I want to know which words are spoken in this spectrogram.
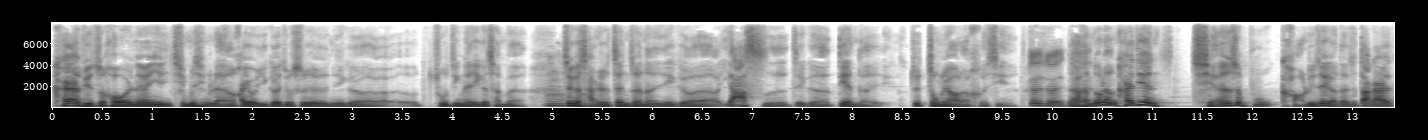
开下去之后，人家也请不请人，还有一个就是那个呃租金的一个成本，嗯，这个才是真正的那个压死这个店的最重要的核心。对对对，那很多人开店前是不考虑这个的，就大概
